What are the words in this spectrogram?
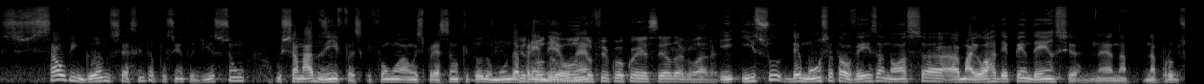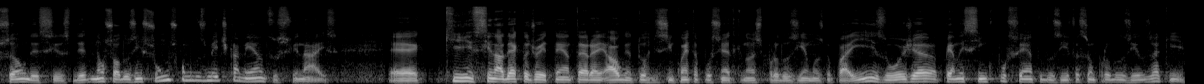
Salvo engano, 60% disso são os chamados IFAs, que foi uma, uma expressão que todo mundo que aprendeu. Todo mundo né? ficou conhecendo agora. E isso demonstra talvez a nossa a maior dependência né, na, na produção desses, de, não só dos insumos, como dos medicamentos finais é, que se na década de 80 era algo em torno de 50% que nós produzíamos no país, hoje é apenas 5% dos IFAs são produzidos aqui.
